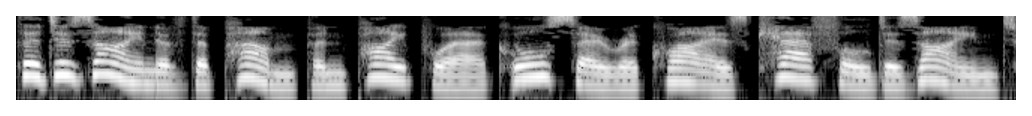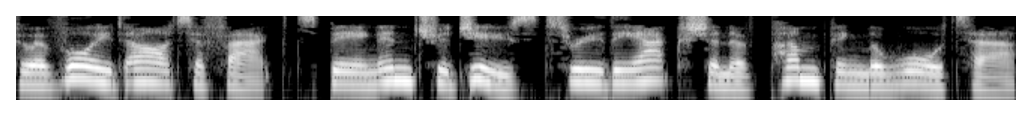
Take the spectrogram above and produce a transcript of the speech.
The design of the pump and pipework also requires careful design to avoid artifacts being introduced through the action of pumping the water.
